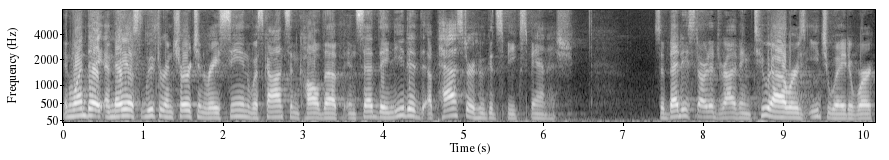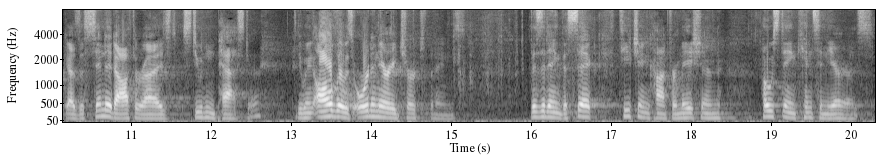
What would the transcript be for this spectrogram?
And one day, Emmaus Lutheran Church in Racine, Wisconsin, called up and said they needed a pastor who could speak Spanish. So Betty started driving two hours each way to work as a synod authorized student pastor, doing all those ordinary church things visiting the sick, teaching confirmation, hosting quinceañeras.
